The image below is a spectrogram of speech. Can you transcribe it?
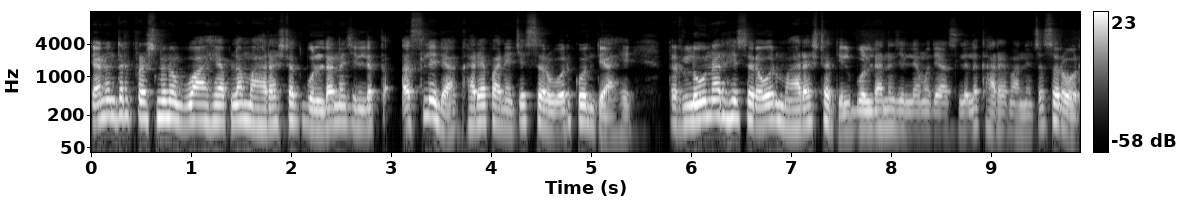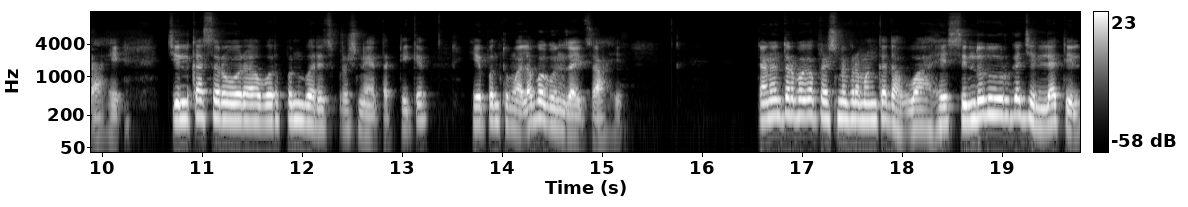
त्यानंतर प्रश्न नववा आहे आपला. महाराष्ट्रात बुलढाणा जिल्ह्यात असलेल्या खाऱ्या पाण्याचे सरोवर कोणते आहे? तर लोणार हे सरोवर महाराष्ट्रातील बुलढाणा जिल्ह्यामध्ये असलेलं खाऱ्या पाण्याचं सरोवर आहे. चिल्का सरोवरावर पण बरेच प्रश्न येतात. ठीक आहे? हे पण तुम्हाला बघून जायचं आहे. त्यानंतर बघा प्रश्न क्रमांक दहावा आहे. सिंधुदुर्ग जिल्ह्यातील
